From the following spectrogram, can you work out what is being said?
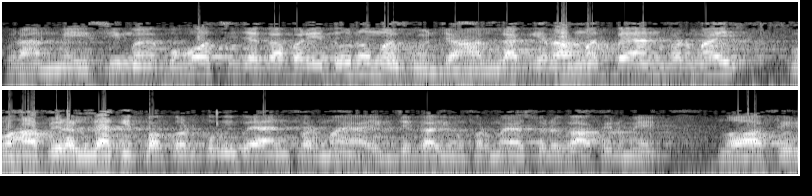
قرآن میں اسی میں بہت سی جگہ پر یہ دونوں مضمون، جہاں اللہ کی رحمت بیان فرمائی، وہاں پھر اللہ کی پکڑ کو بھی بیان فرمایا۔ ایک جگہ یوں فرمایا سورہ غافر میں، غافر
